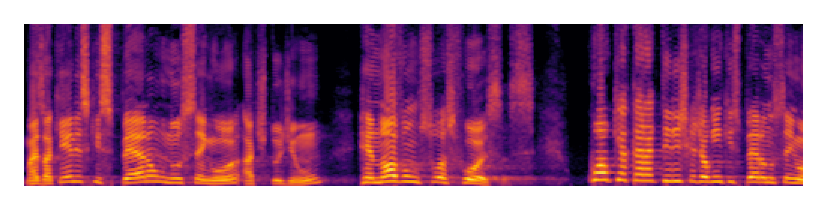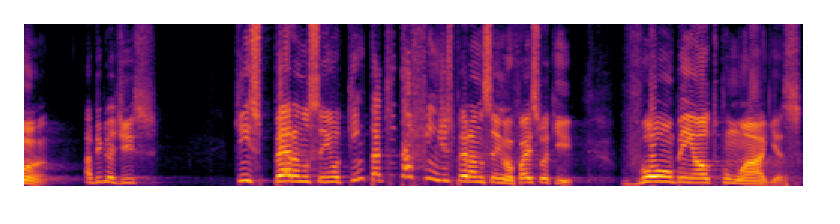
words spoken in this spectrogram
Mas aqueles que esperam no Senhor, atitude 1, renovam suas forças. Qual que é a característica de alguém que espera no Senhor? A Bíblia diz: quem espera no Senhor, quem está tá afim de esperar no Senhor, faz isso aqui. Voam bem alto como águias,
